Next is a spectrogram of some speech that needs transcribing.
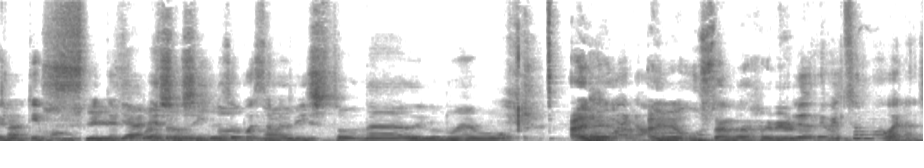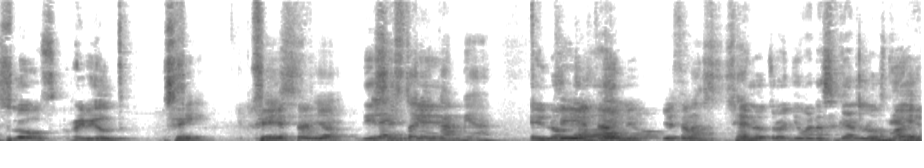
El Ah, último. sí, Ya, eso sí, no, no he visto nada de lo nuevo. A mí, bueno. a mí me gustan las rebuild. Los reveals son muy buenos. Los rebuild. Sí. Sí, están ya. La historia que cambia. El Sí, otro están. año, sí. el otro año van a sacar los Ah, 10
